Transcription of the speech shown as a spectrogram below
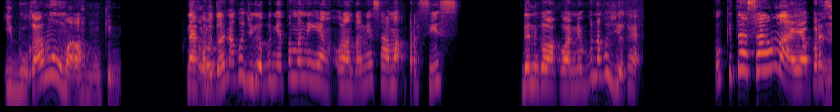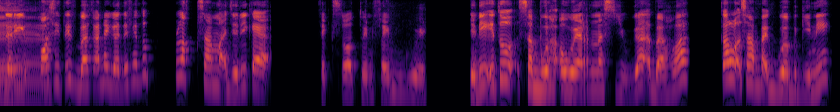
ibu kamu malah mungkin. Nah kebetulan aku juga punya temen nih yang ulang tahunnya sama persis dan kelakuannya pun aku juga kayak kok kita sama ya? Persis Iya, dari iya. positif bahkan negatifnya tuh plak sama. Jadi kayak fix lo twin flame gue. Jadi itu sebuah awareness juga bahwa kalau sampai gue begini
